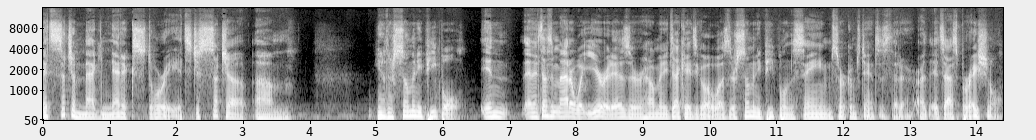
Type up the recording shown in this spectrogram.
it's such a magnetic story. It's just such a um, you know, there's so many people in and it doesn't matter what year it is or how many decades ago it was. There's so many people in the same circumstances that are, are it's aspirational.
